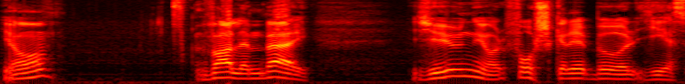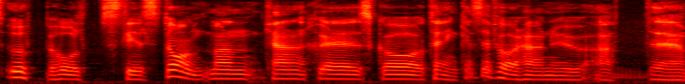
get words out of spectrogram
Ja, Wallenberg junior, forskare bör ges uppehållstillstånd. Man kanske ska tänka sig för här nu att, eh,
